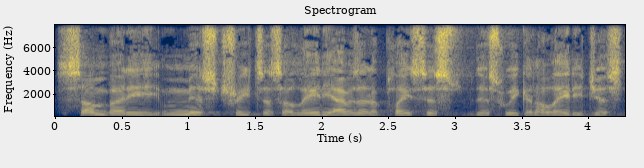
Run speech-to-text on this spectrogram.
somebody mistreats us. A lady, I was at a place this, this week, and a lady just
